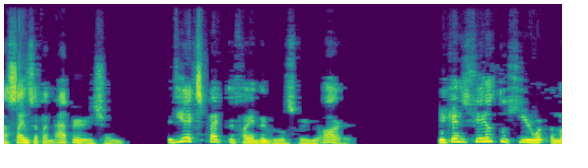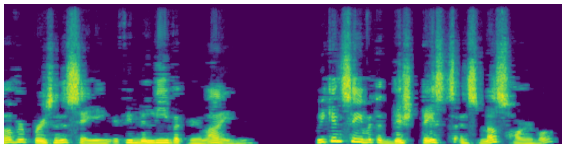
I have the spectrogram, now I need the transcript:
as signs of an apparition if you expect to find the ghost where you are. We can fail to hear what another person is saying if we believe that they're lying. We can say that a dish tastes and smells horrible,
